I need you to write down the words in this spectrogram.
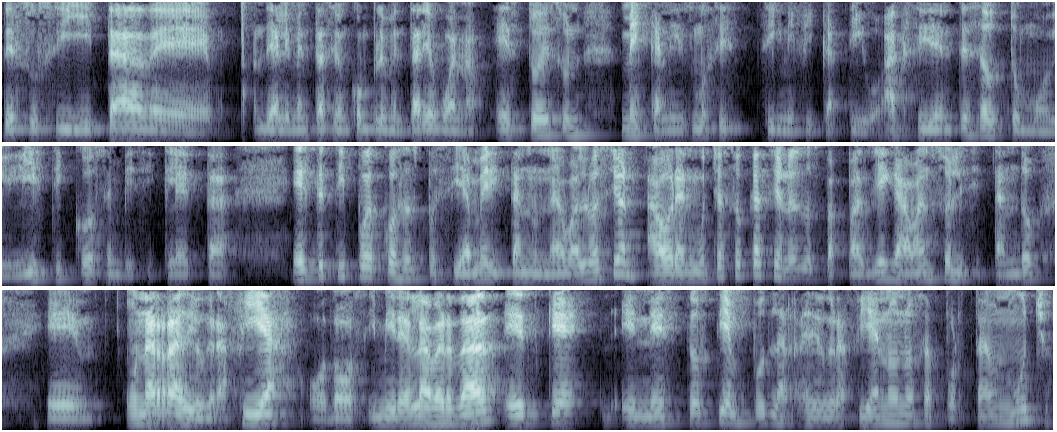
de su sillita de, de alimentación complementaria, bueno, esto es un mecanismo significativo. Accidentes automovilísticos en bicicleta, este tipo de cosas pues sí ameritan una evaluación. Ahora, en muchas ocasiones los papás llegaban solicitando eh, una radiografía o dos. Y mire, la verdad es que en estos tiempos la radiografía no nos aporta mucho.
